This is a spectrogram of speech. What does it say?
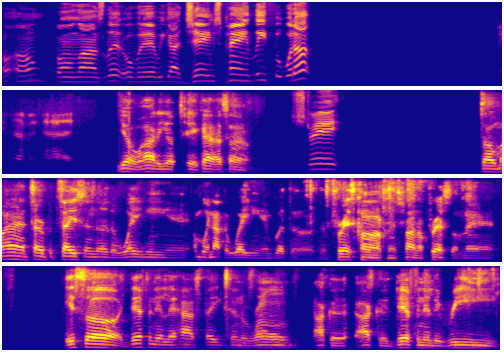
Uh oh, phone lines lit over there. We got James Payne Lethal. What up? Yo, audio check, how it sound? Straight. So my interpretation of the weigh-in, I'm well, not the weigh-in, but the the press conference, final presser, man. It's uh definitely high stakes in the room. I could I could definitely read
